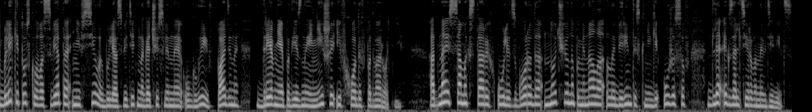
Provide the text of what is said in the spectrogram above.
Блики тусклого света не в силах были осветить многочисленные углы и впадины, древние подъездные ниши и входы в подворотни. Одна из самых старых улиц города ночью напоминала лабиринт из книги ужасов для экзальтированных девиц.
